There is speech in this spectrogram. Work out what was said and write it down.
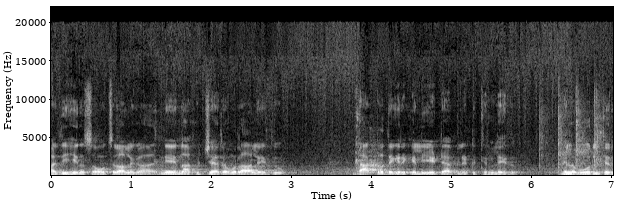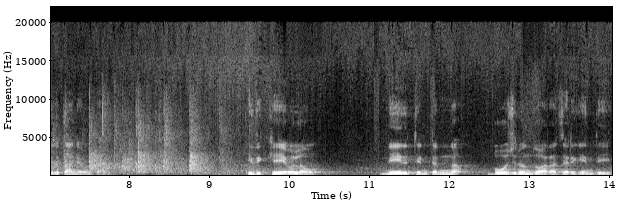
పదిహేను సంవత్సరాలుగా నేను నాకు జ్వరం రాలేదు. డాక్టర్ దగ్గరికి వెళ్ళి ఏ ట్యాబ్లెట్ తినలేదు. ఇలా ఊర్లు తిరుగుతూనే ఉంటాను ఇది కేవలం నేను తింటున్న భోజనం ద్వారా జరిగింది.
